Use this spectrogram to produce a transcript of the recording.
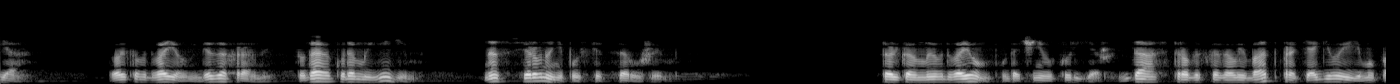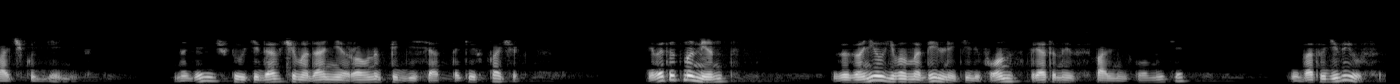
я. Только вдвоем, без охраны. Туда, куда мы едем...» Нас все равно не пустят с оружием. «Только мы вдвоем», — уточнил курьер. «Да», — строго сказал Ибат, протягивая ему пачку денег. «Надеюсь, что у тебя в чемодане ровно пятьдесят таких пачек». И в этот момент зазвонил его мобильный телефон, спрятанный в спальной комнате. Ибат удивился.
